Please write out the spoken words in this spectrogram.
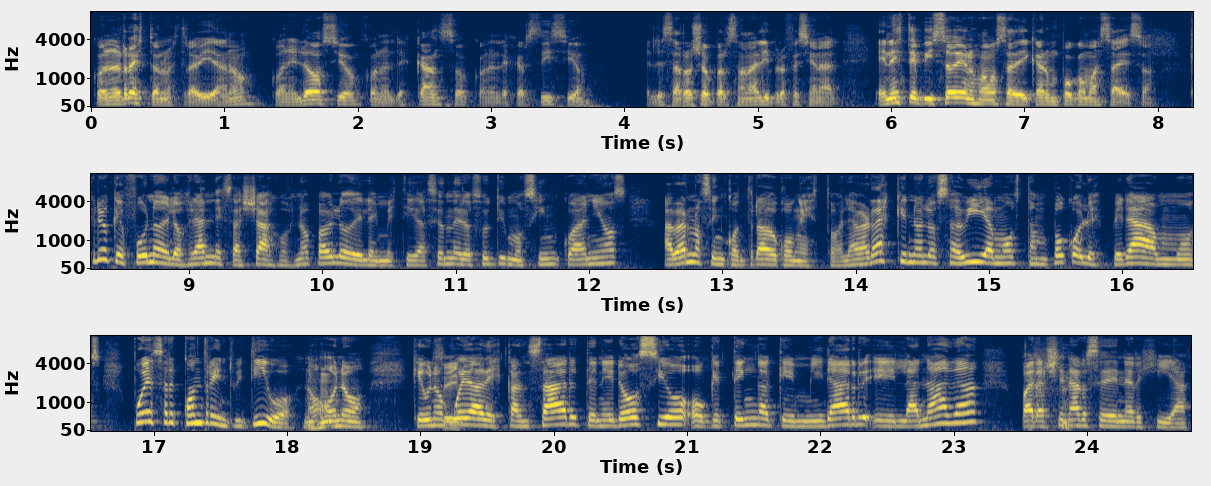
con el resto de nuestra vida, ¿no? Con el ocio, con el descanso, con el ejercicio, el desarrollo personal y profesional. En este episodio nos vamos a dedicar un poco más a eso. Creo que fue uno de los grandes hallazgos, ¿no, Pablo, de la investigación de los últimos cinco años, habernos encontrado con esto. La verdad es que no lo sabíamos, tampoco lo esperábamos. Puede ser contraintuitivo, ¿no? O no. Que uno Sí. pueda descansar, tener ocio o que tenga que mirar eh, la nada para llenarse de energía.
